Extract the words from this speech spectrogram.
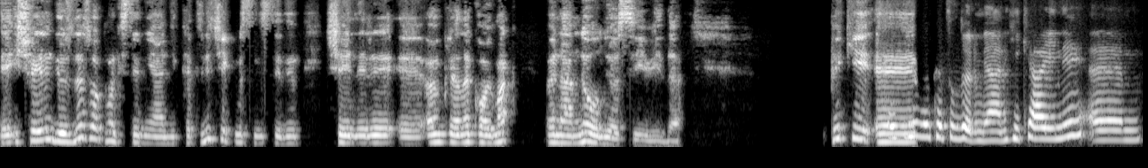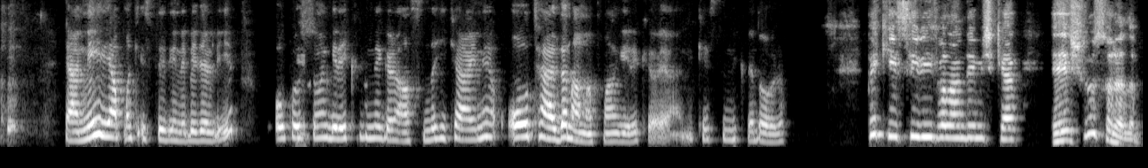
e, işverenin gözüne sokmak istediğin yani dikkatini çekmesini istediğin şeyleri e, ön plana koymak önemli oluyor CV'de. Peki e... katılıyorum yani hikayeni e, yani neyi yapmak istediğini belirleyip o pozisyonun gerekliliğine göre aslında hikayeni o telden anlatman gerekiyor yani kesinlikle doğru. Peki CV falan demişken e, şunu soralım.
